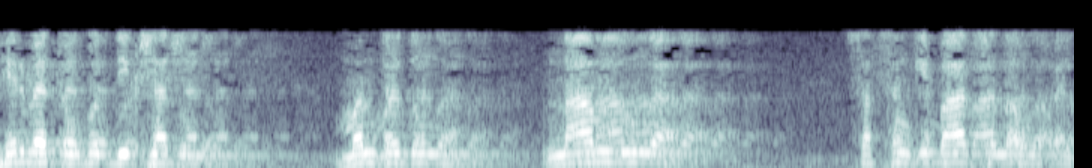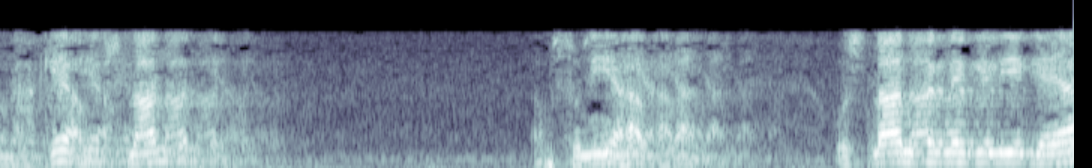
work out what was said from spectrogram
फिर मैं तुमको दीक्षा दूँगा, मंत्र दूँगा, नाम दूँगा, सत्संग की बात सुनाऊँगा पहले नहा के आओ, स्नान करके आओ। अब सुनिए आप स्नान करने के लिए गया,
